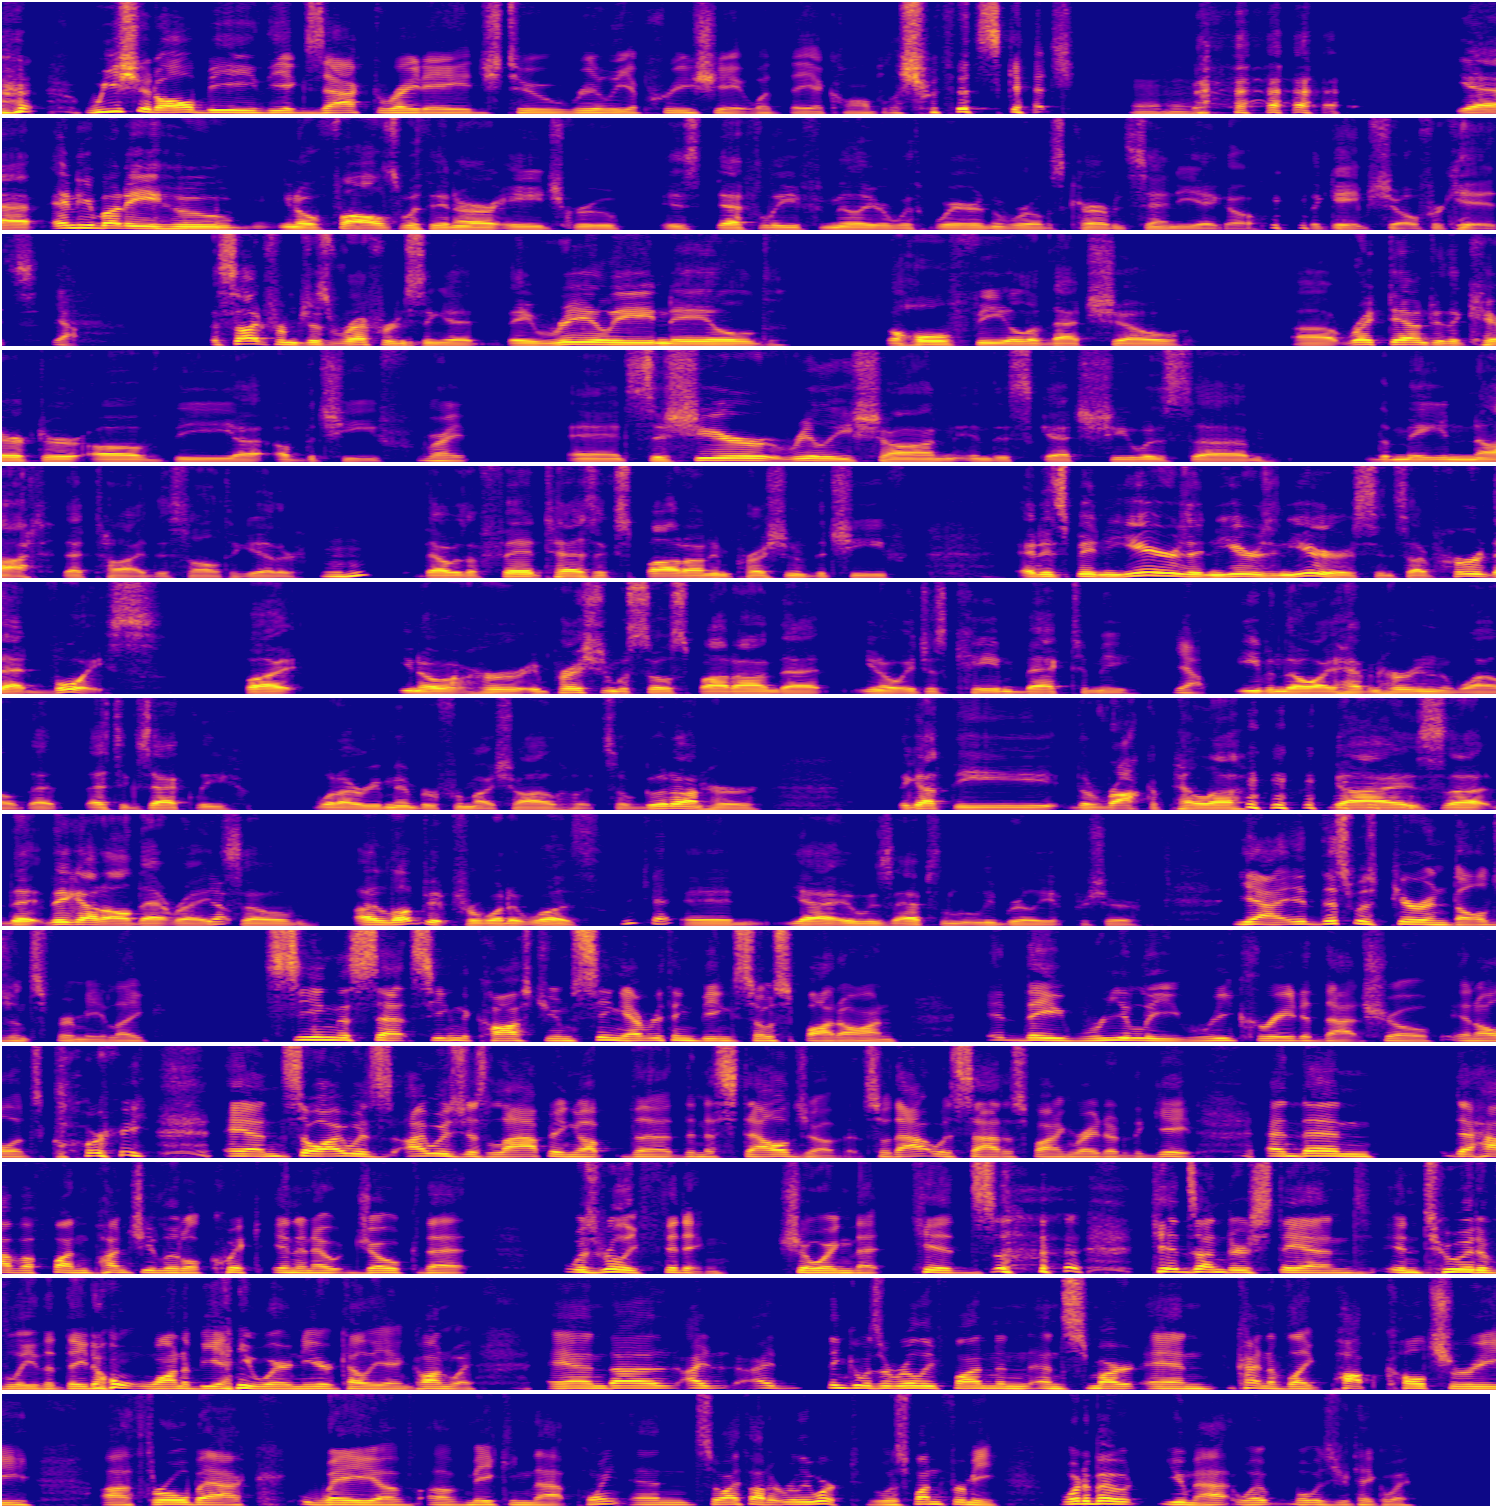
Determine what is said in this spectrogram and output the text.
we should all be the exact right age to really appreciate what they accomplished with this sketch. yeah, anybody who you know falls within our age group is definitely familiar with Where in the World is Carmen Sandiego, the game show for kids. Yeah. Aside from just referencing it, they really nailed the whole feel of that show, uh, right down to the character of the uh, of the chief. Right. And Sasheer really shone in this sketch. She was um, the main knot that tied this all together. Mhm. That was a fantastic, spot on impression of the chief. And it's been years and years and years since I've heard that voice. But, you know, her impression was so spot on that, you know, it just came back to me. Yeah. Even though I haven't heard it in a while, that that's exactly what I remember from my childhood. So good on her. They got the the rockapella guys. Uh, they they got all that right. Yep. So I loved it for what it was. Okay. And yeah, it was absolutely brilliant for sure. Yeah, it, this was pure indulgence for me. Like seeing the set, seeing the costumes, seeing everything being so spot on. it- They really recreated that show in all its glory, and so I was I was just lapping up the the nostalgia of it. So that was satisfying right out of the gate, and then to have a fun, punchy little quick in and out joke that was really fitting, showing that kids kids understand intuitively that they don't want to be anywhere near Kellyanne Conway. And uh, I I think it was a really fun and, and smart and kind of like pop culture uh, throwback way of of making that point. And so I thought it really worked. It was fun for me. What about you, Matt? What what was your takeaway?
